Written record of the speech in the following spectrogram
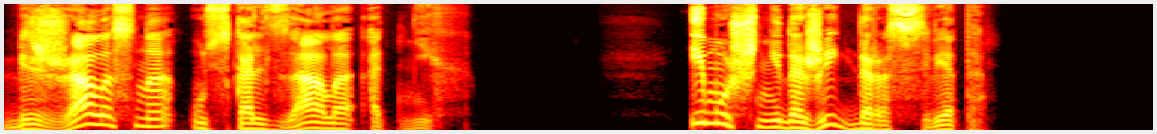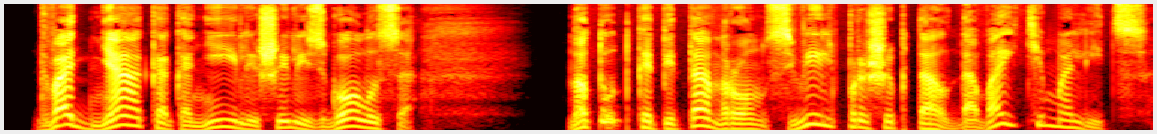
безжалостно ускользала от них. Им уж не дожить до рассвета. Два дня, как они лишились голоса, но тут капитан Ронсвиль прошептал «давайте молиться».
